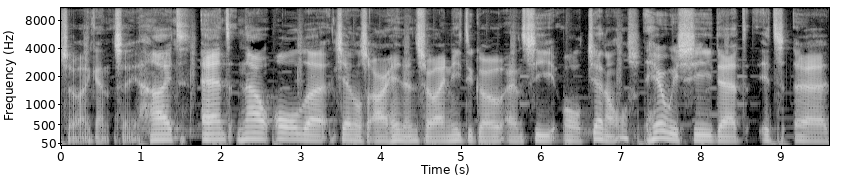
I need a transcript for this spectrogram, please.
so I can say hide. And now all the channels are hidden so I need to go and see all channels. Here we see that it's uh,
